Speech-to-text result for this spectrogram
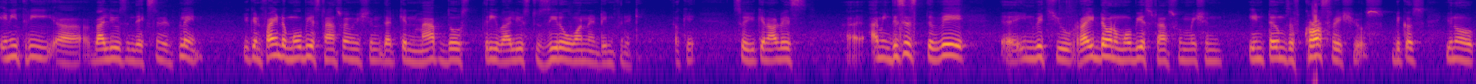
any three values in the extended plane you can find a Mobius transformation that can map those three values to 0 1 and infinity okay so you can always I mean this is the way uh, in which you write down a Mobius transformation in terms of cross ratios because you know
